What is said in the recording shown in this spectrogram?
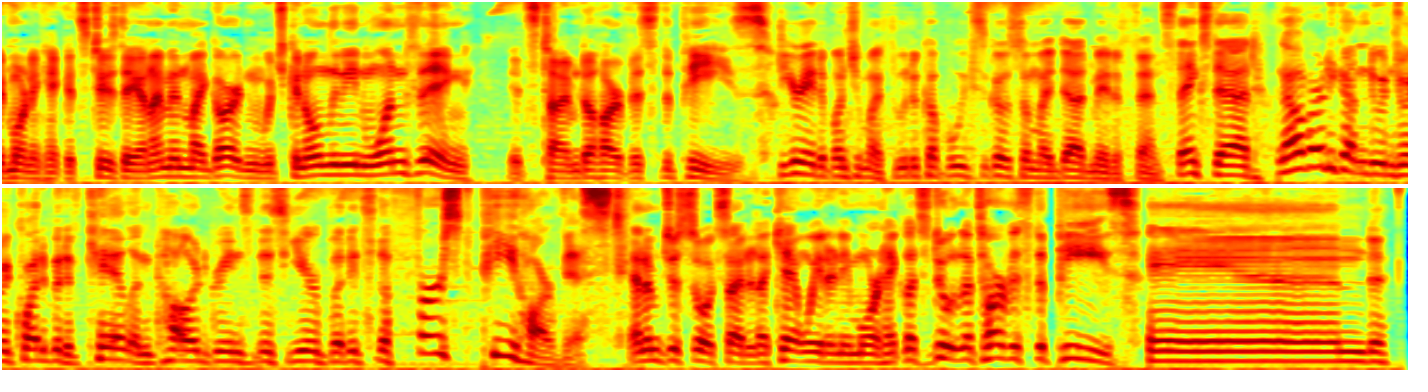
Good morning, Hank. It's Tuesday, and I'm in my garden, which can only mean one thing. It's time to harvest the peas. Deer ate a bunch of my food a couple weeks ago, so my dad made a fence. Thanks, Dad. Now, I've already gotten to enjoy quite a bit of kale and collard greens this year, but it's the first pea harvest. And I'm just so excited. I can't wait anymore, Hank. Let's do it. Let's harvest the peas. And...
